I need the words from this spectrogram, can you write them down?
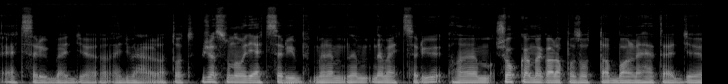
egyszerűbb egy, egy vállalatot. És azt mondom, hogy egyszerűbb, mert nem, nem, nem egyszerű, hanem sokkal megalapozottabban lehet egy,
